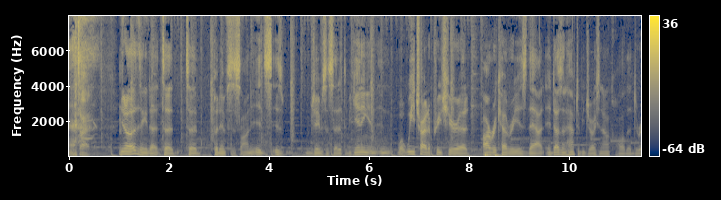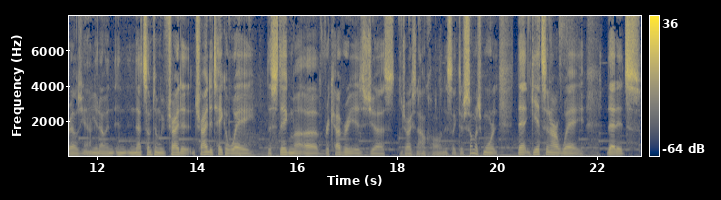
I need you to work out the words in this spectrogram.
It's all right. You know, the other thing to, to, to put emphasis on is, is Jameson said at the beginning, and, and what we try to preach here at our recovery is that it doesn't have to be drugs and alcohol that derails you. Yeah. You know, and, and, and that's something we've tried to tried to take away the stigma of recovery is just drugs and alcohol, and it's like there's so much more that gets in our way that it's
